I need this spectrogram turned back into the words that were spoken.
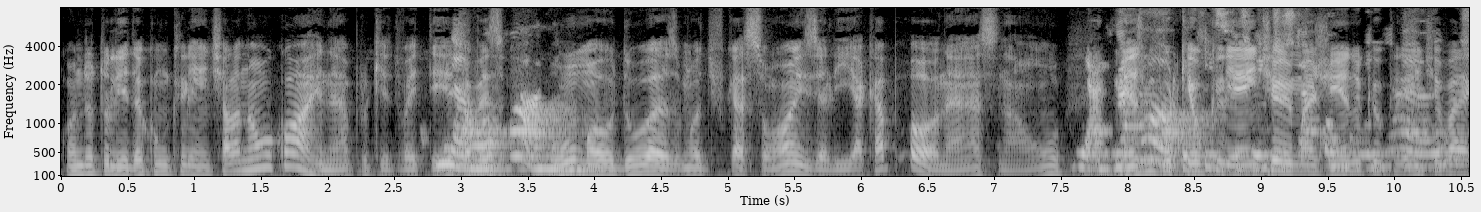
quando tu lida com o cliente, ela não ocorre, né? Porque tu vai ter não talvez ocorre. uma ou duas modificações ali e acabou, né? Senão, acabou, mesmo porque, porque o cliente, eu imagino que o cliente vai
